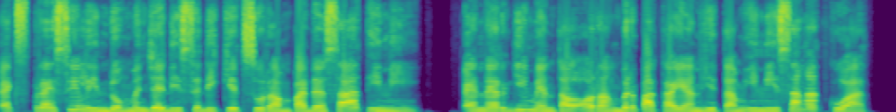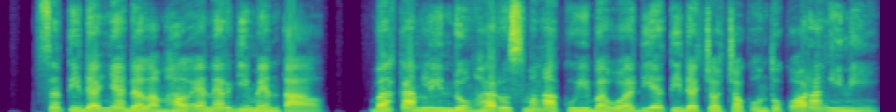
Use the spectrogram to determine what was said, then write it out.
Ekspresi Lindung menjadi sedikit suram pada saat ini. Energi mental orang berpakaian hitam ini sangat kuat. Setidaknya dalam hal energi mental. Bahkan Lindung harus mengakui bahwa dia tidak cocok untuk orang ini.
